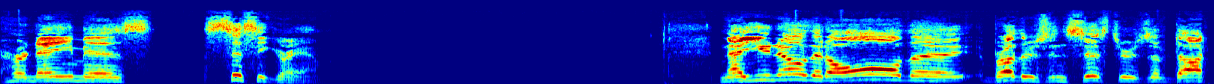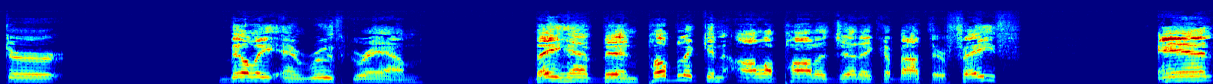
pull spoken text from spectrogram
Her name is Cissie Graham. Now, you know that all the brothers and sisters of Dr. Billy and Ruth Graham, they have been public and unapologetic about their faith and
